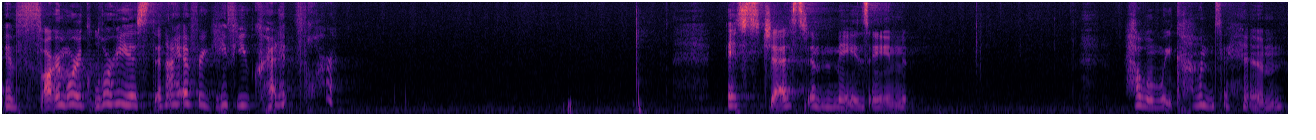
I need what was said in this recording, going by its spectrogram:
and far more glorious than I ever gave you credit for. It's just amazing how when we come to him,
